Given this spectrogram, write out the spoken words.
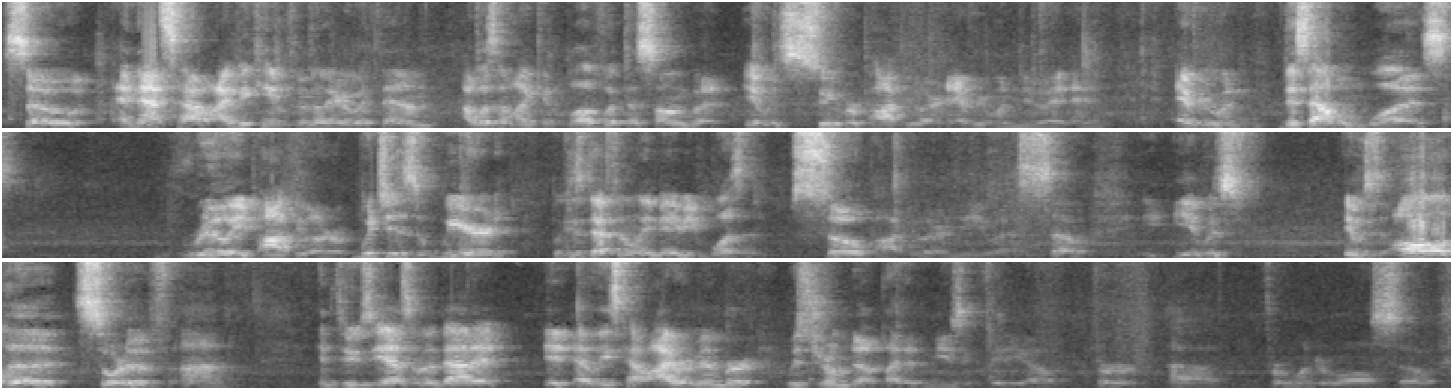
So, and that's how I became familiar with them. I wasn't like in love with the song, but it was super popular and everyone knew it. And everyone, this album was really popular, which is weird because definitely maybe wasn't so popular in the US. So, it was, it was all the sort of um, enthusiasm about it, it, at least how I remember, was drummed up by the music video for, uh, for Wonderwall. So,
